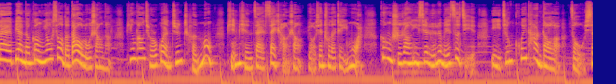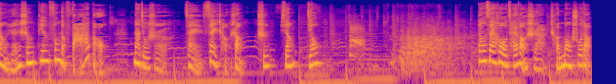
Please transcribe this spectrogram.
在变得更优秀的道路上呢，乒乓球冠军陈梦频频在赛场上表现出的这一幕啊，更是让一些人认为自己已经窥探到了走向人生巅峰的法宝，那就是在赛场上吃香蕉。当赛后采访时啊，陈梦说道：“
